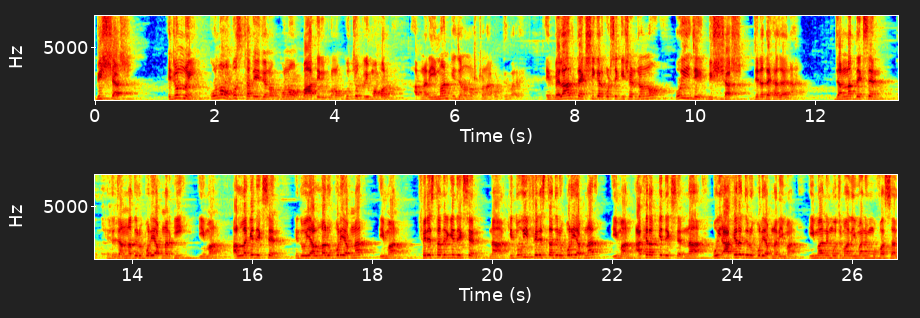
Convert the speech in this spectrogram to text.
বিশ্বাস। এজন্যই কোনো অবস্থাতেই যেন কোনো বাতিল, কোনো কুচক্রি মহল আপনার ইমানকে যেন নষ্ট না করতে পারে। এই বেলাল ত্যাগ স্বীকার করছে কিসের জন্য? ওই যে বিশ্বাস, যেটা দেখা যায় না। জান্নাত দেখছেন, কিন্তু জান্নাতের উপরেই আপনার কি? ইমান আল্লাহকে দেখছেন, কিন্তু ওই আল্লাহর উপরেই আপনার ইমান ফেরেস্তাদেরকে দেখছেন, না, কিন্তু ওই ফেরেস্তাদের উপরেই আপনার ইমান আখেরাতকে দেখছেন, না, ওই আখেরাতের উপরেই আপনার ইমান ইমানে মুজমাল ইমানে মুফাসাল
